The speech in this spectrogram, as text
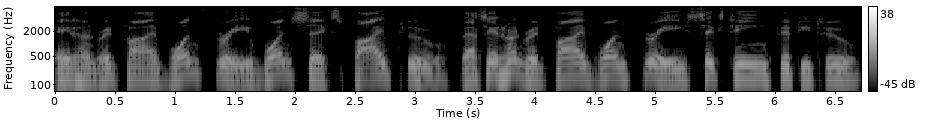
800 513 1652. That's 800 513 1652.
